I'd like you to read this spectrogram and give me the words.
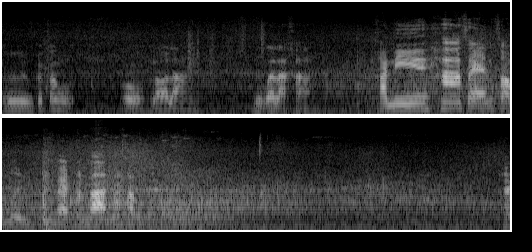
เออก็ต้อง โอ้รอล้างนึกว่าราคาคันนี้ห้าแสนสองหมื่นแปดพันบาทนะครับ หา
